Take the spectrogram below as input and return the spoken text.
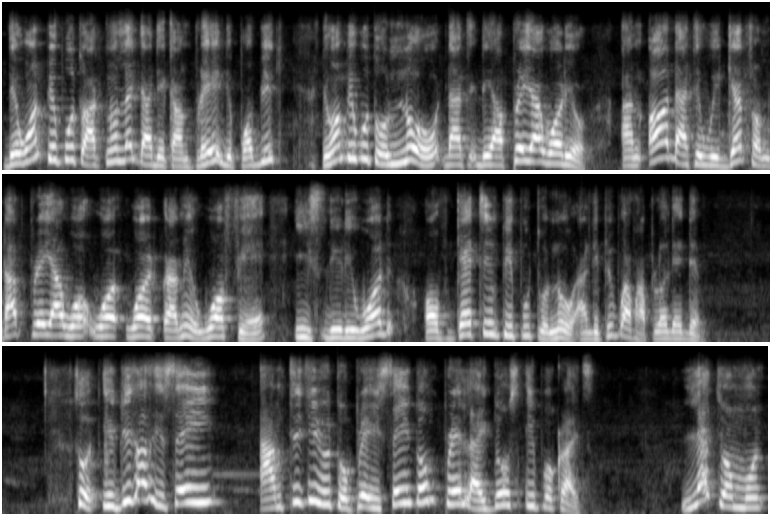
They want people to acknowledge that they can pray in the public They want people to know that they are prayer warrior and all that we get from that prayer war, war, war, I mean warfare is the reward of getting people to know and the people have applauded them. So if Jesus is saying I'm teaching you to pray. He's saying, don't pray like those hypocrites. Let your mo-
